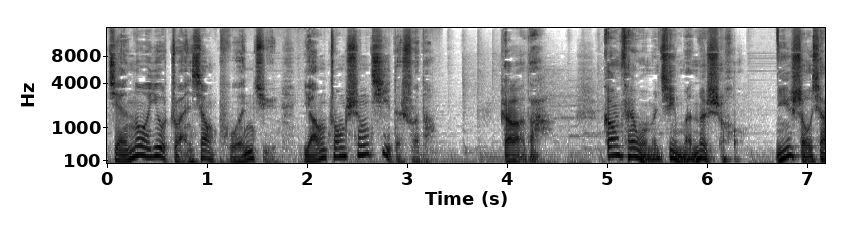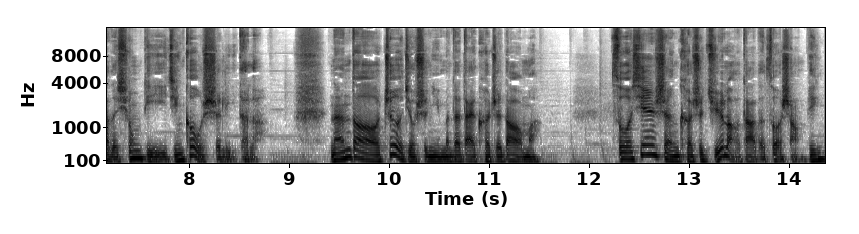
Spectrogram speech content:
简诺又转向普文举，佯装生气的说道：“朴老大，刚才我们进门的时候，你手下的兄弟已经够失礼的了，难道这就是你们的待客之道吗？左先生可是举老大的座上宾，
